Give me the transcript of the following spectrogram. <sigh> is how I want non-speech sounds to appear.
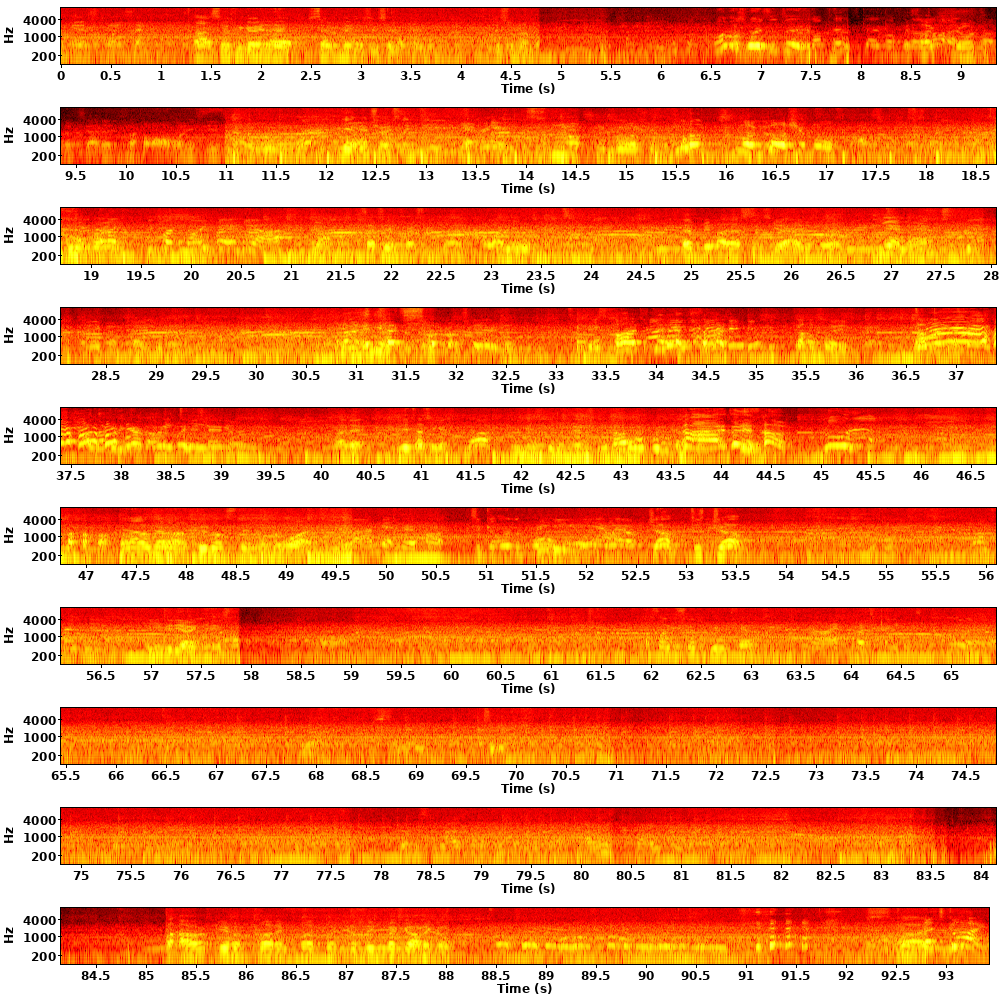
9 minutes 20 seconds. Alright, so if we go to 7 minutes, you'll see our people. So just remember. What am I supposed to do? My pants came off when It's I like died. Sean like looks at it, he's like, oh, what is this? Yeah, Metro's linked to you. Yeah, Rainier, this is not negotiable. Not negotiable. You feel like you've got no friend here. It's actually impressive, though. I like it. They've been like that since year 8 as well. Yeah, man. <laughs> and you had so much hair in there. Oh, it's there, sorry. <laughs> Carl, please. No, I'm not gonna grab it. I'm not gonna grab it. I'm gonna put his hand on it. Right there. You're touching it. No, you missed it a bit. No, don't put it No, it's on your thumb. But now remember, do not step on the wire. I'm getting real hot. To go in the pool. Yeah, well, Jump, just jump. but I'm freaking out. Are you videoing this? I thought you forgot to bring the camera. No, I forgot to bring it into the pool area. I was going to continue, but I was way too I don't give a bloody fuck what you think we're gonna go. Let's go!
